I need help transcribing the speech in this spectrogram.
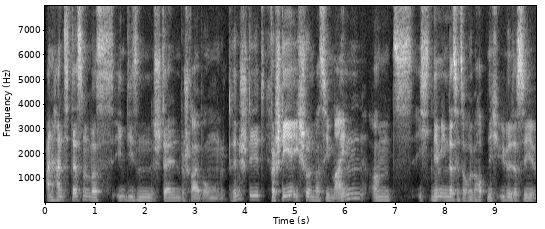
Anhand dessen, was in diesen Stellenbeschreibungen drinsteht, verstehe ich schon, was sie meinen und ich nehme ihnen das jetzt auch überhaupt nicht übel, dass sie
